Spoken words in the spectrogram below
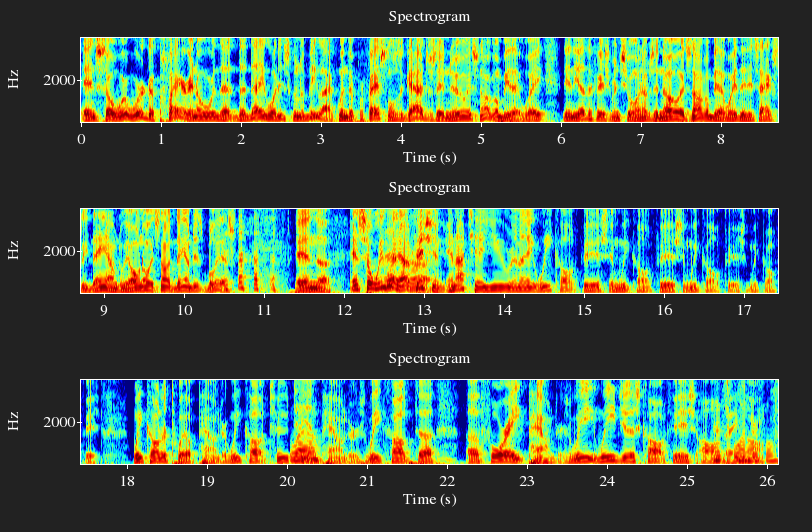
And so we're we're declaring over the, the day what it's going to be like. When the professionals, the guys, just say, "No, it's not going to be that way." Then the other fishermen showing up say, "No, it's not going to be that way. That it's actually damned." We all know it's not damned; it's blessed. and uh, and so we went out right. fishing, and I tell you, Renee, we caught fish, and we caught fish, and we caught fish, and we caught fish. We caught a twelve pounder. We caught two Wow. ten pounders. We caught uh, uh, four eight pounders. We we just caught fish all That's day wonderful. long.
